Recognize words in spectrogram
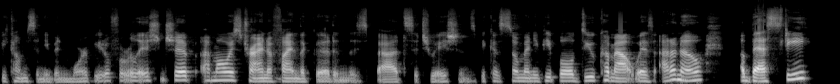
becomes an even more beautiful relationship. I'm always trying to find the good in these bad situations because so many people do come out with, I don't know, a bestie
